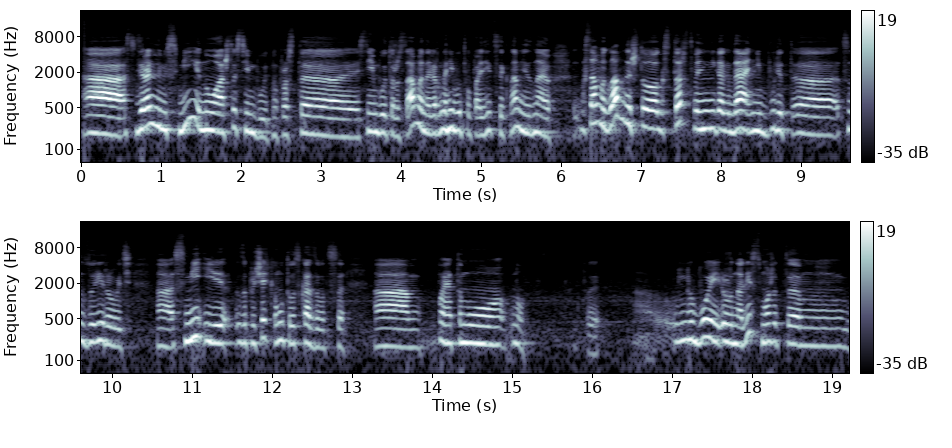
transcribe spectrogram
А, с федеральными СМИ, ну а что с ним будет? Ну просто с ним будет то же самое, наверное, они будут в оппозиции к нам, не знаю. Самое главное, что государство никогда не будет э, цензурировать э, СМИ и запрещать кому-то высказываться. А, поэтому, ну, как бы, э, любой журналист может эм,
